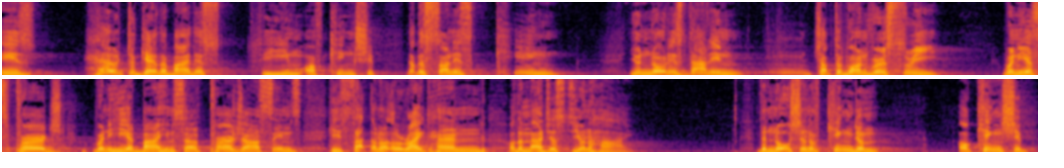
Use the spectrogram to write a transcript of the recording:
is held together by this theme of kingship, that the Son is king. You notice that in mm, chapter 1, verse 3. When he has purged, when he had by himself purged our sins, he sat at the right hand of the majesty on high. The notion of kingdom or kingship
